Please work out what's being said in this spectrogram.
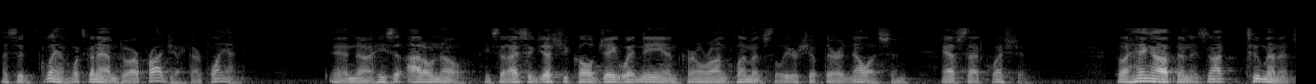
I said, Glenn, what's going to happen to our project, our plan? And uh, he said, I don't know. He said, I suggest you call Jay Whitney and Colonel Ron Clements, the leadership there at Nellis, and ask that question. So I hang up, and it's not two minutes.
